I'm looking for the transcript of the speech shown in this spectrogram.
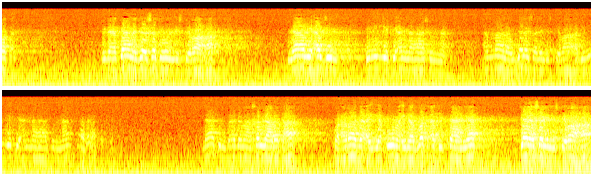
بطل إذا كان جلسته الاستراحة لا لأجل بنية أنها سنة. أما لو جلس للاستراحة بنية أنها سنة هذا لا لكن بعدما صلى ركعة وأراد أن يقوم إلى الركعة الثانية جلس للاستراحة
